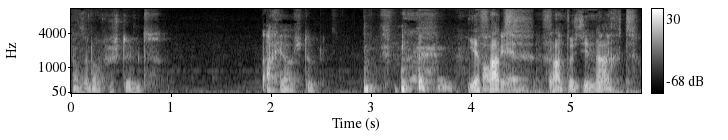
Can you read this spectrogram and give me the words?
Also doch bestimmt. Ach ja, stimmt. Ihr fahrt, fahrt durch die Nacht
